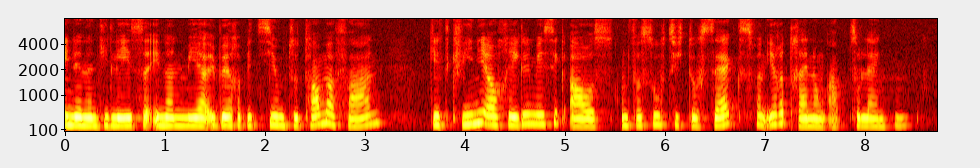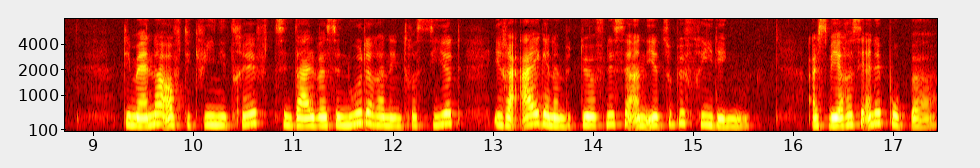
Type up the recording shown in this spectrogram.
in denen die LeserInnen mehr über ihre Beziehung zu Tom erfahren, geht Queenie auch regelmäßig aus und versucht sich durch Sex von ihrer Trennung abzulenken. Die Männer, auf die Queenie trifft, sind teilweise nur daran interessiert, ihre eigenen Bedürfnisse an ihr zu befriedigen, als wäre sie eine Puppe,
